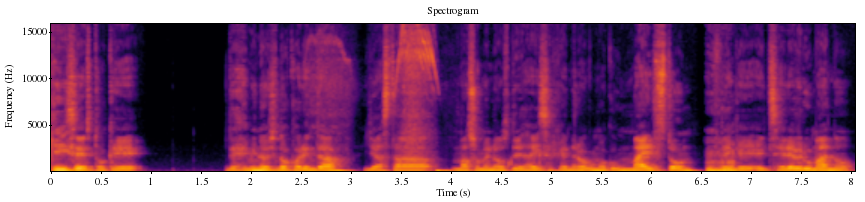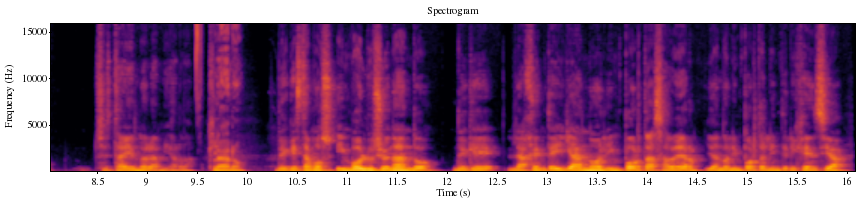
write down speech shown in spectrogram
¿Qué dice esto? Que desde 1940 ya está más o menos, desde ahí se generó como que un milestone de que el cerebro humano se está yendo a la mierda. Claro. De que estamos involucionando, de que la gente ya no le importa saber, ya no le importa la inteligencia,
